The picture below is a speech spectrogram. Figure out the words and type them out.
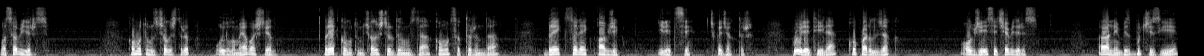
basabiliriz. Komutumuzu çalıştırıp uygulamaya başlayalım. Break komutunu çalıştırdığımızda komut satırında break select object iletisi çıkacaktır. Bu iletiyle koparılacak objeyi seçebiliriz. Örneğin biz bu çizgiyi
